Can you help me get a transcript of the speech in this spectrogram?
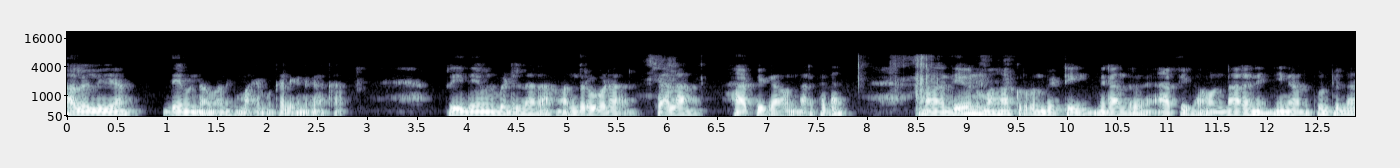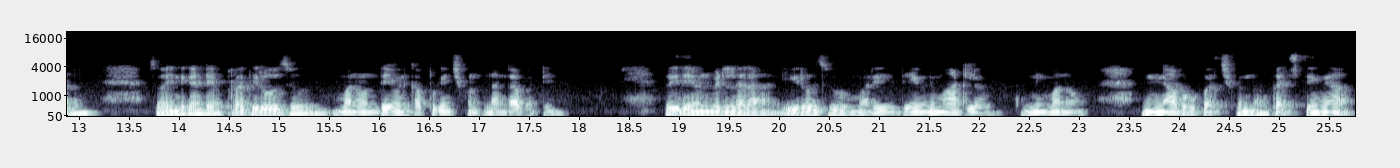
హల్లెలూయ. దేవుని నామానికి మహిమ కలిగిన గాక. ప్రియ దేవుని బిడ్డలారా అందరూ కూడా చాలా హ్యాపీగా ఉన్నారు కదా? ఆ, దేవుని మహాకృపను బట్టి మీరు అందరూ హ్యాపీగా ఉన్నారని నేను అనుకుంటున్నాను. సో ఎందుకంటే ప్రతిరోజు మనం దేవునికి అప్పగించుకుంటున్నాం కాబట్టి. ప్రియ దేవుని బిడ్డలారా ఈరోజు మరి దేవుని మాటలు కొన్ని మనం జ్ఞాపకపరుచుకున్నాం. ఖచ్చితంగా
